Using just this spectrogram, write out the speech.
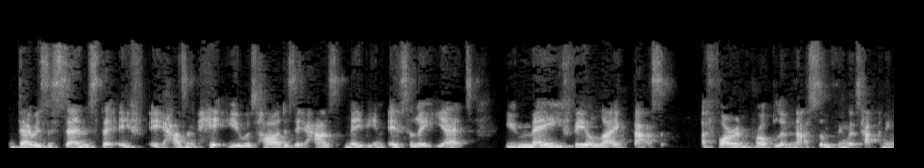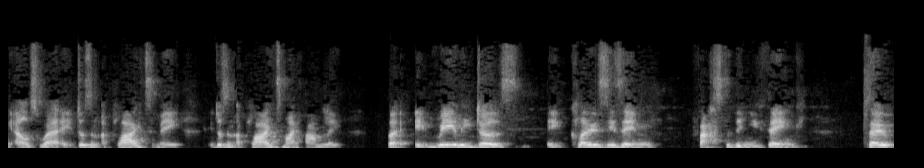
there is a sense that if it hasn't hit you as hard as it has maybe in Italy yet, you may feel like that's a foreign problem. That's something that's happening elsewhere. It doesn't apply to me. It doesn't apply to my family. But it really does it closes in faster than you think. So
